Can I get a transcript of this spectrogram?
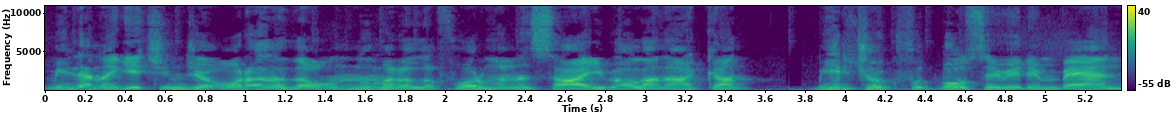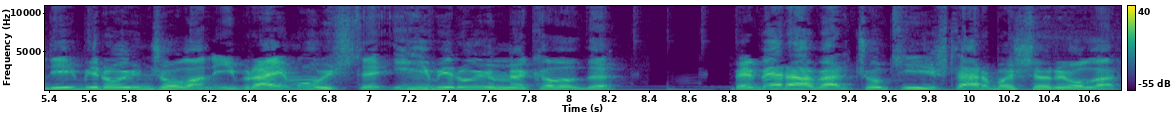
Milan'a geçince orada da 10 numaralı formanın sahibi olan Hakan, birçok futbol severin beğendiği bir oyuncu olan İbrahimovic de iyi bir uyum yakaladı. Ve beraber çok iyi işler başarıyorlar.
